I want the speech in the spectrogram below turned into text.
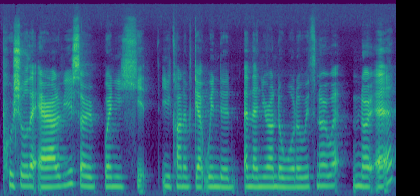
push all the air out of you. So when you hit, you kind of get winded, and then you're underwater with no no air,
